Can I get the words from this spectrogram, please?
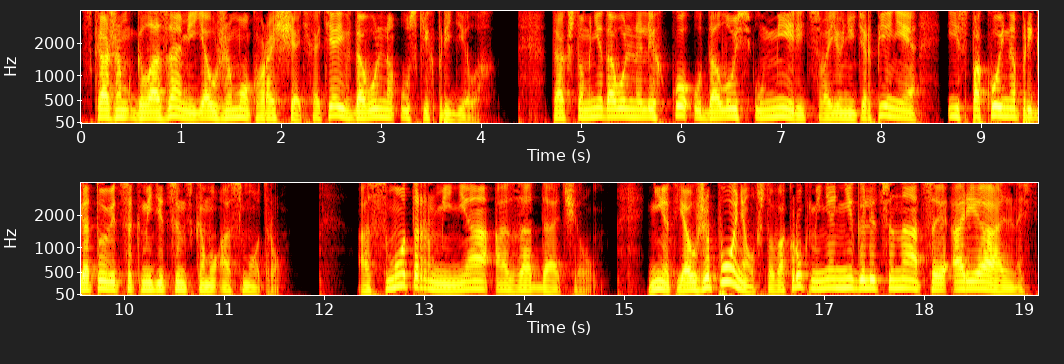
Скажем, глазами я уже мог вращать, хотя и в довольно узких пределах так что мне довольно легко удалось умерить свое нетерпение и спокойно приготовиться к медицинскому осмотру. Осмотр меня озадачил. Нет, я уже понял, что вокруг меня не галлюцинация, а реальность.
